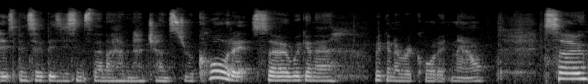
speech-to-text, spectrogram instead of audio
it's been so busy since then I haven't had a chance to record it so we're gonna we're gonna record it now. So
